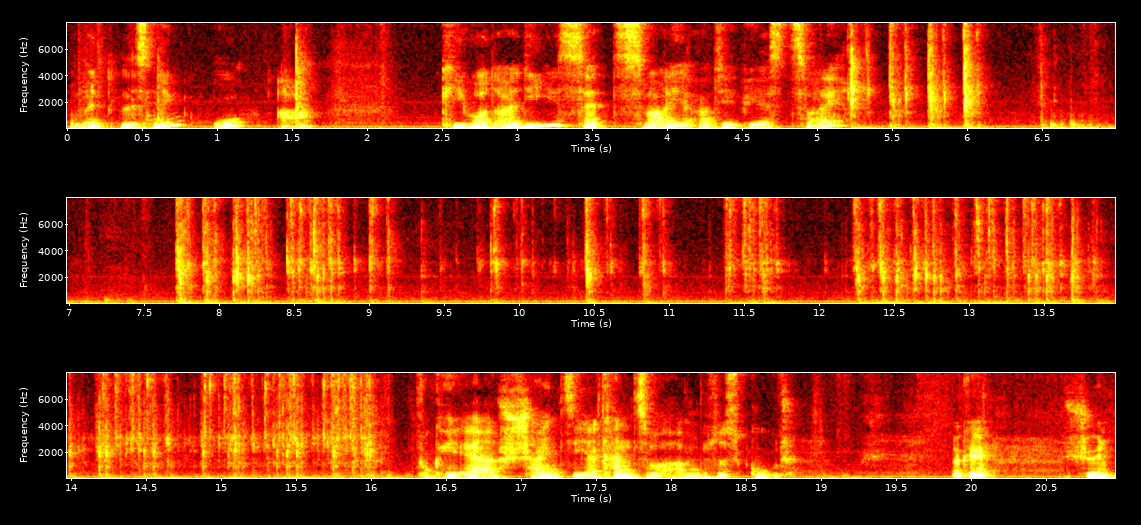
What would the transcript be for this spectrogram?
Moment, listening. Oh, A. Keyword ID, Set 2, ATPS 2. Okay, er scheint sie erkannt zu haben. Das ist gut. Okay, schön.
